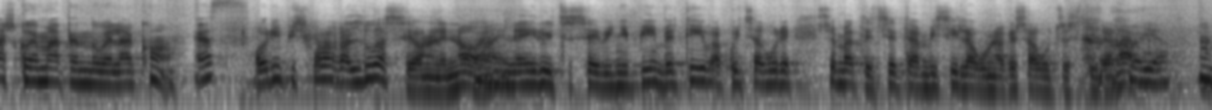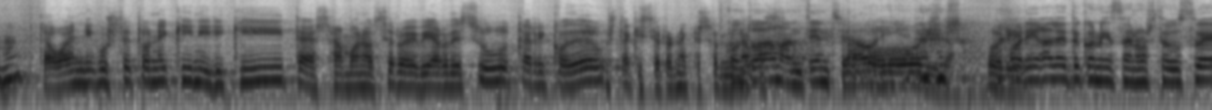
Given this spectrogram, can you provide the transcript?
asko ematen duelako, ez? Hori pixka bat galdua zeon leno, eh? Bai. Nei iruitze ze binipin, beti bakoitza gure zenbat etxetan bizilagunak ezagutzen ez dira, Oh, ja. Eta guain nik uste honekin iriki, eta esan, bueno, zerbait behar dezu, ekarriko deu, ez dakiz erronek esan duena, Kontua da mantentzea, hori. Hori hori galdetuko nizuen uste duzue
